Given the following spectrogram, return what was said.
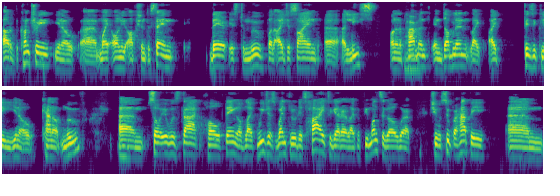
out of the country. You know, uh, my only option to stay in there is to move, but I just signed uh, a lease on an mm-hmm. apartment mm-hmm. in Dublin. Like I physically, you know, cannot move. Um, so it was that whole thing of like, we just went through this high together like a few months ago where she was super happy. Um,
